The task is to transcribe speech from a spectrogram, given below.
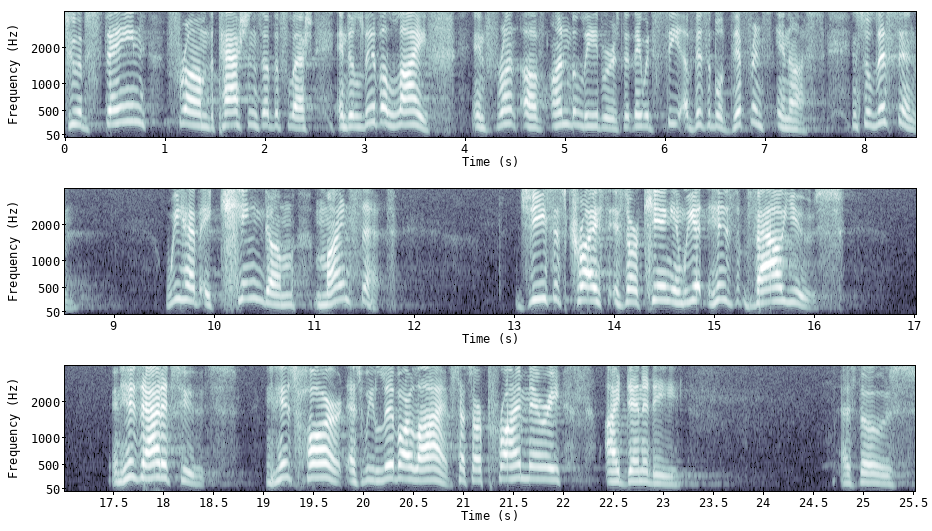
to abstain from the passions of the flesh and to live a life in front of unbelievers that they would see a visible difference in us. And so, listen, we have a kingdom mindset. Jesus Christ is our king, and we get his values and his attitudes and his heart as we live our lives. That's our primary identity as those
